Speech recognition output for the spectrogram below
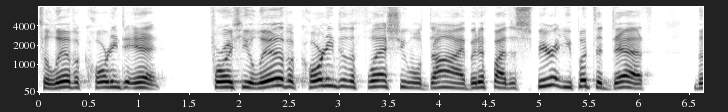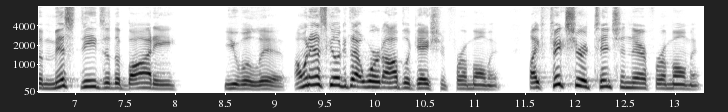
to live according to it. For if you live according to the flesh, you will die. But if by the Spirit you put to death the misdeeds of the body, you will live. I want to ask you to look at that word obligation for a moment. Like, fix your attention there for a moment.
